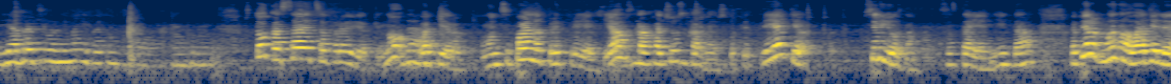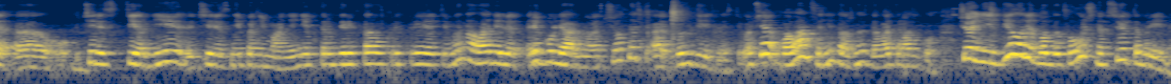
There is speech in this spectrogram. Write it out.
Я обратила внимание, поэтому задала. Что касается проверки, ну, Да. во-первых, муниципальных предприятий. Я вам хочу сказать, что предприятие, серьезно, состоянии, да. Во-первых, мы наладили э, через тернии, через непонимание некоторых директоров предприятий, мы наладили регулярную отчетность о их деятельности. Вообще баланс они должны сдавать раз в год. Что они делали благополучно все это время.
